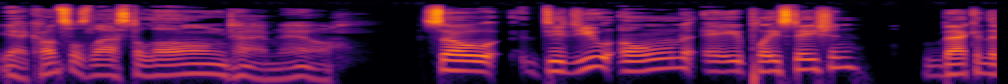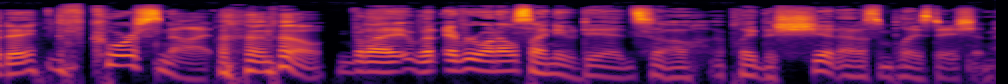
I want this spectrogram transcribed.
Yeah, consoles last a long time now. So, did you own a PlayStation back in the day? Of course not. no. But I but everyone else I knew did, so I played the shit out of some PlayStation.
